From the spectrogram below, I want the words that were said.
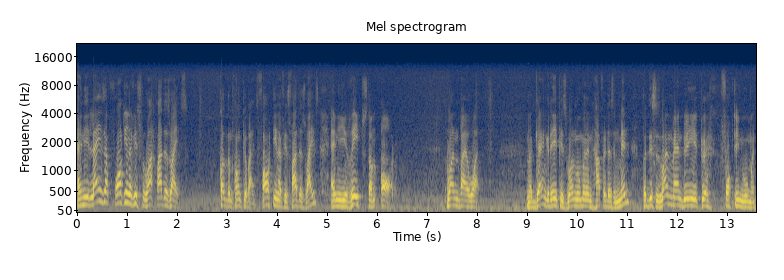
and he lines up 14 of his father's wives, call them concubines, 14 of his father's wives, and he rapes them all, one by one. Now gang rape is one woman and half a dozen men, but this is one man doing it to a 14 woman,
